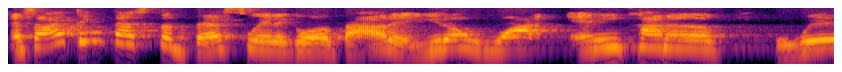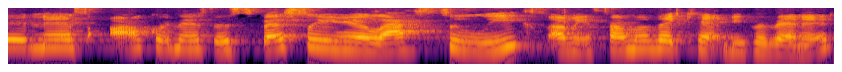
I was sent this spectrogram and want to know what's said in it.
And so I think that's the best way to go about it. You don't want any kind of weirdness, awkwardness, especially in your last two weeks. I mean, some of it can't be prevented,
